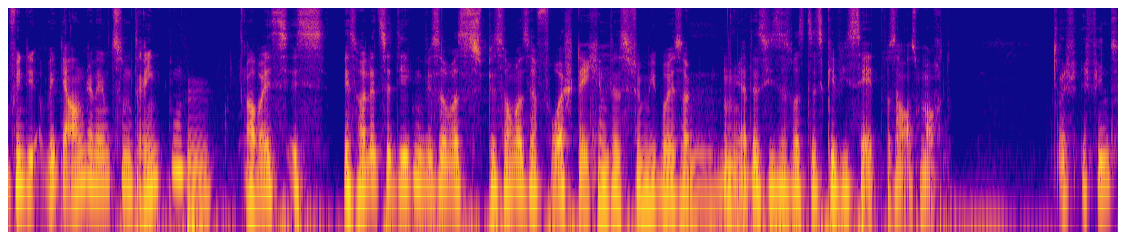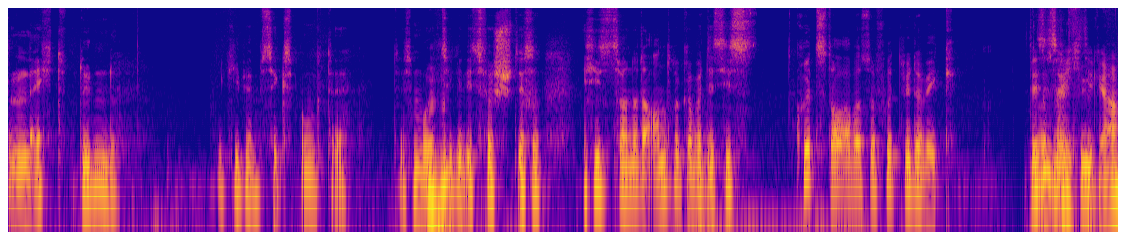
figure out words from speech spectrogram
finde ich, wirklich angenehm zum Trinken, Mhm. aber es, es, es hat jetzt nicht irgendwie so was besonders Hervorstechendes für mich, wo ich sage, Mhm. ja, das ist es, was das gewisse etwas ausmacht. Ich, ich finde es leicht dünn. Ich gebe ihm sechs Punkte. Das Malzige, Mhm. das, das, es ist zwar noch der Eindruck, aber das ist kurz da, aber sofort wieder weg. Das Was ist richtig, ja.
